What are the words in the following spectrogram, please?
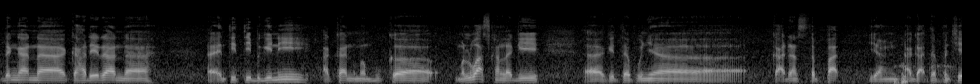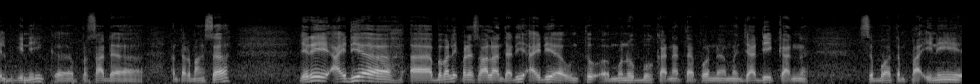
dengan uh, kehadiran uh, entiti begini akan membuka meluaskan lagi uh, kita punya keadaan setempat yang agak terpencil begini ke persada antarabangsa. Jadi idea uh, berbalik pada soalan tadi, idea untuk uh, menubuhkan ataupun menjadikan sebuah tempat ini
